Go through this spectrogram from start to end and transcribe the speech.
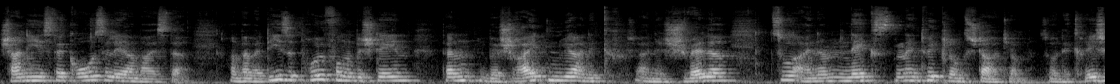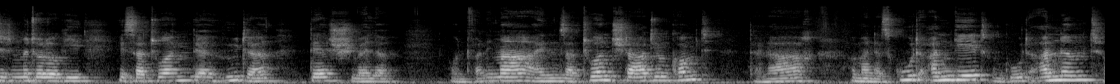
Shani ist der große Lehrmeister. Und wenn wir diese Prüfungen bestehen, dann überschreiten wir eine, eine Schwelle zu einem nächsten Entwicklungsstadium. So in der griechischen Mythologie ist Saturn der Hüter der Schwelle. Und wann immer ein Saturnstadium kommt, danach, wenn man das gut angeht und gut annimmt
